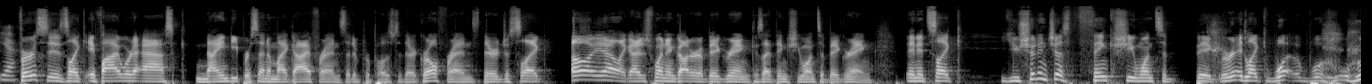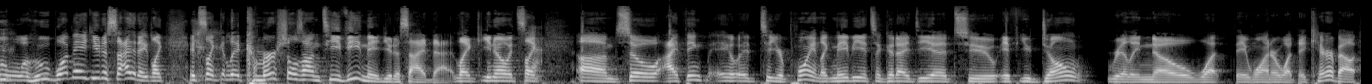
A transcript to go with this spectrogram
Yeah. versus like if I were to ask 90% of my guy friends that have proposed to their girlfriends they're just like oh yeah like I just went and got her a big ring because I think she wants a big ring. And it's like you shouldn't just think she wants a big ring like what who, who who what made you decide that? Like it's like, like commercials on TV made you decide that. Like you know it's like um so I think eh, to your point like maybe it's a good idea to if you don't really know what they want or what they care about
